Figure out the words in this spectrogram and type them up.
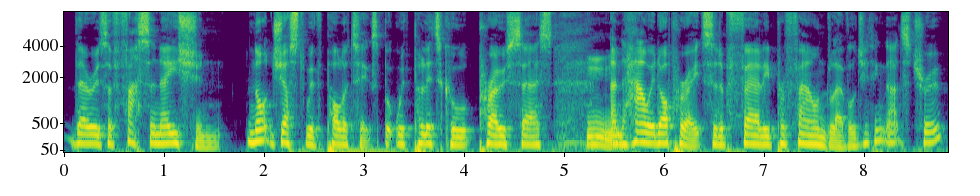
there is a fascination not just with politics, but with political process mm. and how it operates at a fairly profound level. Do you think that's true?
